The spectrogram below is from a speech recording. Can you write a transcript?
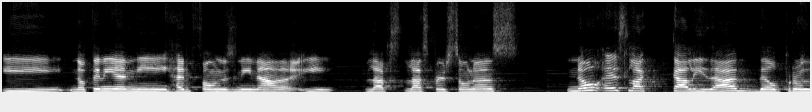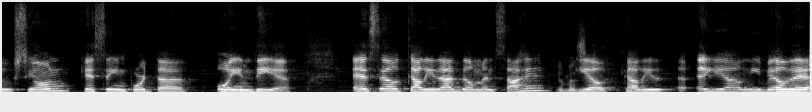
y no tenía ni headphones ni nada. Y las, las personas, no es la calidad de la producción que se importa hoy en día. Es la calidad del mensaje, y, el el nivel de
